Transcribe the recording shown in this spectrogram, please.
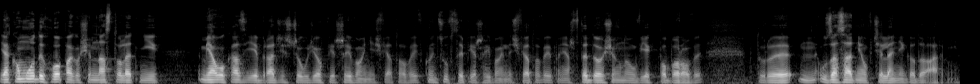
Jako młody chłopak, 18-letni, miał okazję brać jeszcze udział w I wojnie światowej, w końcówce I wojny światowej, ponieważ wtedy osiągnął wiek poborowy, który mm, uzasadniał wcielenie go do armii.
